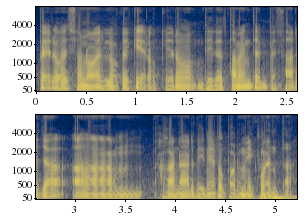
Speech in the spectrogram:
Pero eso no es lo que quiero. Quiero directamente empezar ya a, a ganar dinero por mi cuenta.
